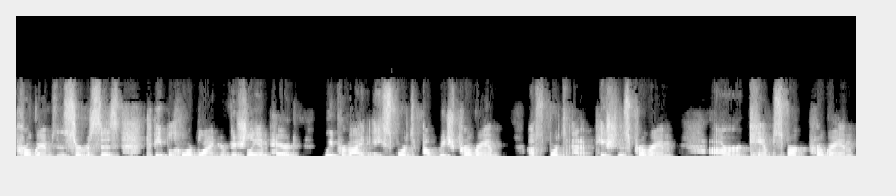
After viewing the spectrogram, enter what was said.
programs and services to people who are blind or visually impaired. We provide a sports outreach program a sports adaptations program, our Camp Spark program,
